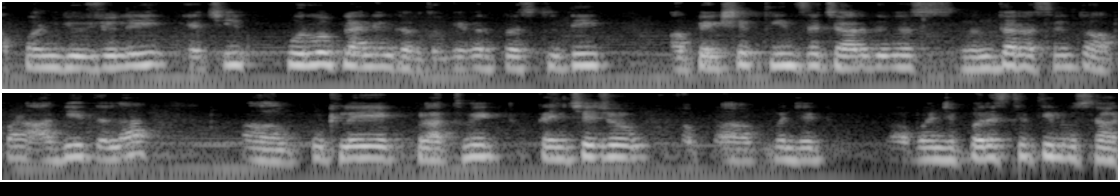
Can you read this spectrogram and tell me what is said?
आपण युजली याची पूर्व प्लॅनिंग करतो की अगर प्रस्तुती अपेक्षित तीन ते चार दिवस नंतर असेल तर आपण आधी त्याला कुठलेही एक प्राथमिक त्यांचे जो म्हणजे म्हणजे परिस्थितीनुसार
